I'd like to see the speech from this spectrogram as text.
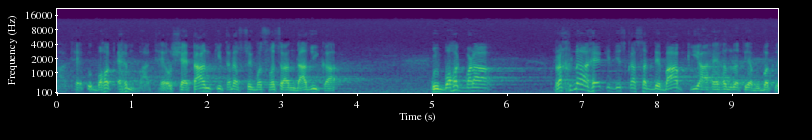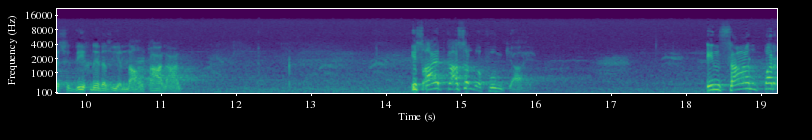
بات ہے، کوئی بہت اہم بات ہے، اور شیطان کی طرف سے وسوسہ اندازی کا کوئی بہت بڑا رکھنا ہے کہ جس کا صد باب کیا ہے حضرت ابو بکر صدیق نے رضی اللہ تعالی عنہ۔ اس آیت کا اصل مفہوم کیا ہے؟ انسان پر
